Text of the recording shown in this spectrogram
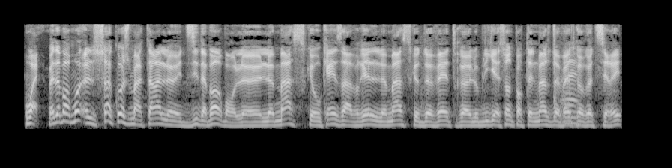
Ouais, mais d'abord moi, ce à quoi je m'attends lundi, d'abord bon, le, le, masque au 15 avril, le masque devait être l'obligation de porter le masque devait ouais. être retirée.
